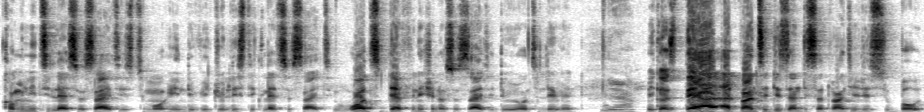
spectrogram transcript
community-led societies to more individualistic-led society what definition of society do we want to live in Yeah. because there are advantages and disadvantages to both.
